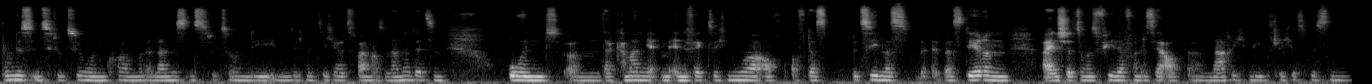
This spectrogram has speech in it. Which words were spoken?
Bundesinstitutionen kommen oder Landesinstitutionen, die eben sich mit Sicherheitsfragen auseinandersetzen. Und ähm, da kann man ja im Endeffekt sich nur auch auf das beziehen, was, was deren Einschätzung ist. Viel davon ist ja auch ähm, nachrichtendienstliches Wissen.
